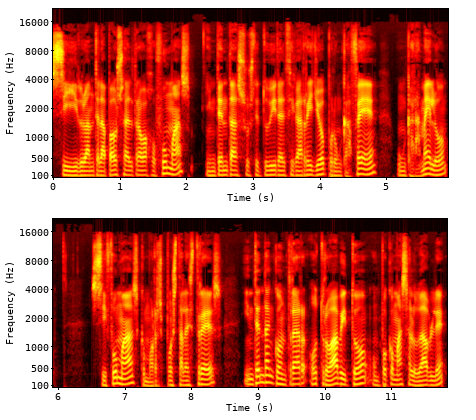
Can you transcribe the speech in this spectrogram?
Si durante la pausa del trabajo fumas, intentas sustituir el cigarrillo por un café, un caramelo. Si fumas, como respuesta al estrés, intenta encontrar otro hábito un poco más saludable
